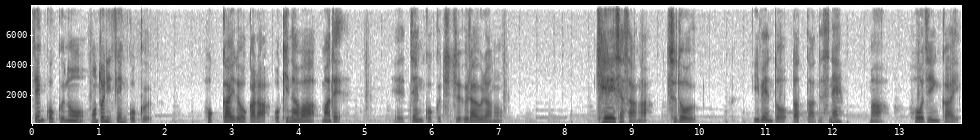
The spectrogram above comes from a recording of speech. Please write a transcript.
全国の本当に全国北海道から沖縄まで、え全国津々浦々の経営者さんが集うイベントだったんですね。まあ法人会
